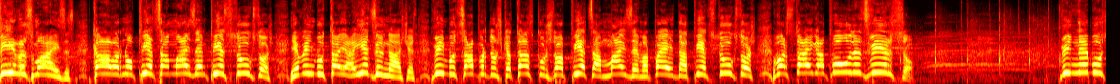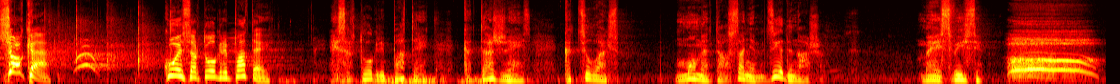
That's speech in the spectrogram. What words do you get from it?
divas maizes. Kā var no piecām maizēm pieci tūkstoši? Ja viņi būtu tajā iedziļinājušies, Viņi būtu sapratuši, ka tas, kurš no piecām maizēm var paēdināt 5000, var staigāt pa ūdens virsmu. Viņi nebūtu šokēti. Ko es ar to gribu pateikt? Es ar to gribu pateikt, ka dažreiz, kad cilvēks momentāli saņem dziedināšanu, mēs visi. Oh!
